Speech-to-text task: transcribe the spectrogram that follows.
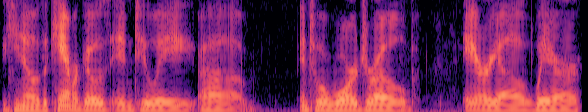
you know the camera goes into a uh, into a wardrobe area where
